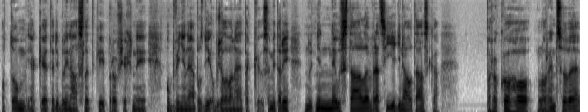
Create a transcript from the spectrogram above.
o tom, jaké tedy byly následky pro všechny obviněné a později obžalované, tak se mi tady nutně neustále vrací jediná otázka. Pro koho Lorencové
